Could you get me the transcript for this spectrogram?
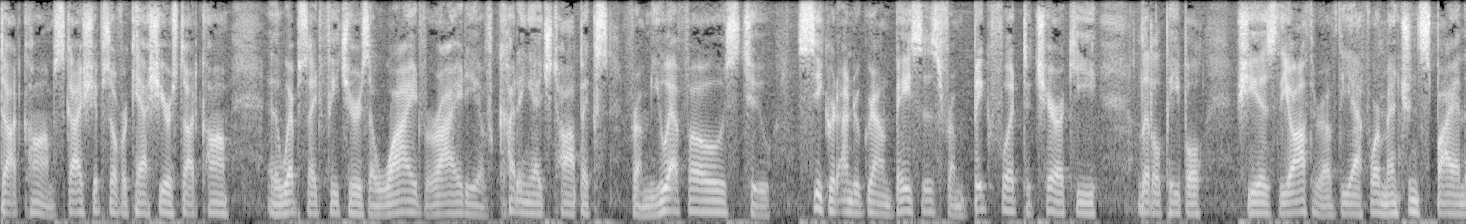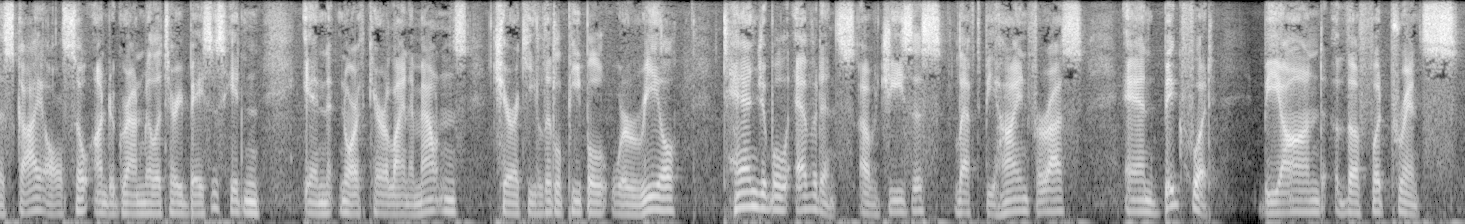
SkyshipsOverCashiers.com. SkyshipsOverCashiers.com. And the website features a wide variety of cutting edge topics from UFOs to secret underground bases, from Bigfoot to Cherokee Little People. She is the author of the aforementioned Spy in the Sky, also underground military bases hidden in North Carolina mountains. Cherokee Little People were real tangible evidence of Jesus left behind for us, and Bigfoot beyond the footprints.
